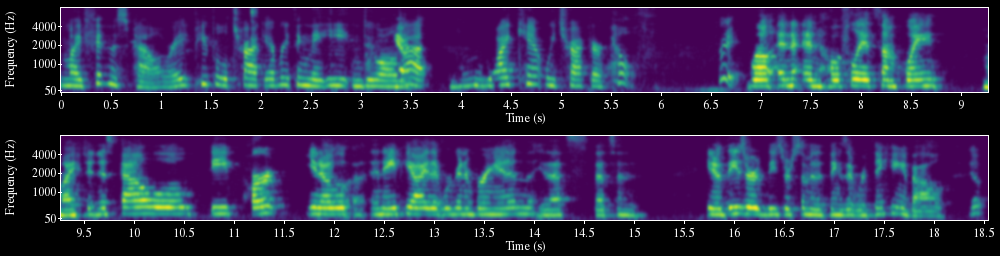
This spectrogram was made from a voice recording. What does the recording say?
MyFitnessPal, right? People track everything they eat and do all yeah. that. Mm-hmm. Why can't we track our health? Right. Well, and and hopefully at some point, MyFitnessPal will be part, you know, an API that we're going to bring in. That's that's an, you know, these are these are some of the things that we're thinking about. Yep.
